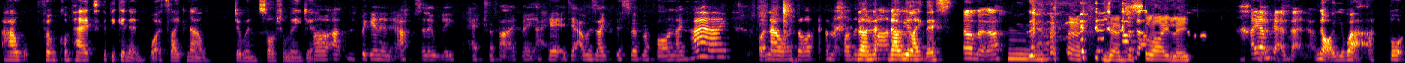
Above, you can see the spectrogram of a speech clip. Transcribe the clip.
how from compared to the beginning, what it's like now doing social media. Oh, at the beginning, it absolutely petrified me. I hated it. I was like this with my phone, like hi. But now I don't. I'm not bothered. no, anymore no, now you're like this. I'm like that. Hmm. yeah, just slightly. I am getting better now. no, you are. But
